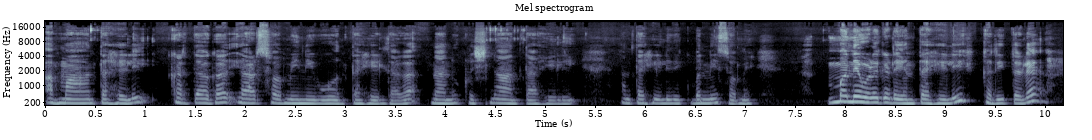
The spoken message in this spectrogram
ಅಮ್ಮ ಅಂತ ಹೇಳಿ ಕರೆದಾಗ, ಯಾರು ಸ್ವಾಮಿ ನೀವು? ಅಂತ ಹೇಳಿದಾಗ, ನಾನು ಕೃಷ್ಣ ಅಂತ ಹೇಳಿ, ಅಂತ ಹೇಳಿದಕ್ಕೆ ಬನ್ನಿ ಸ್ವಾಮಿ. ಮನೆ ಒಳಗಡೆ ಅಂತ ಹೇಳಿ ಕರೀತಾಳೆ.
